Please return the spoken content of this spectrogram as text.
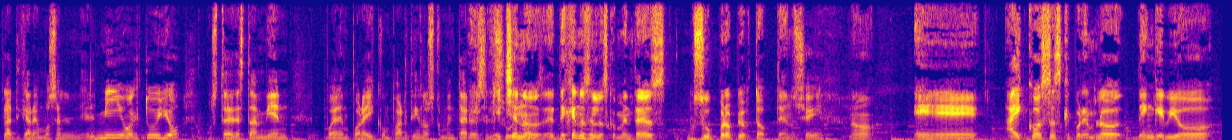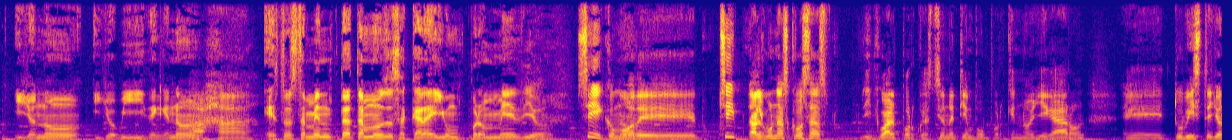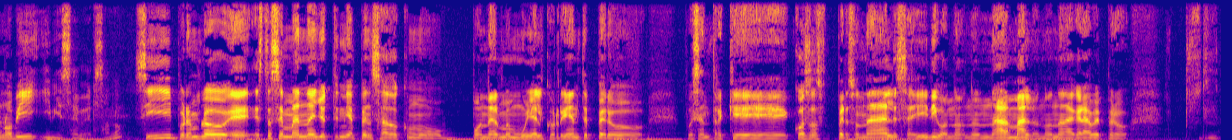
platicaremos el, el mío el tuyo ustedes también pueden por ahí compartir en los comentarios el Échenos, suyo. eh, déjenos en los comentarios su propio top 10. sí ¿no? Eh, hay cosas que, por ejemplo, Dengue vio y yo no, y yo vi y Dengue no. ajá Entonces también tratamos de sacar ahí un promedio. Sí, como ¿No? de. Sí, algunas cosas igual por cuestión de tiempo porque no llegaron. Eh, tú viste, yo no vi y viceversa, ¿no? Sí, por ejemplo, eh, esta semana yo tenía pensado como ponerme muy al corriente, pero pues entre que cosas personales ahí, digo, no, no nada malo, no nada grave, pero pues,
